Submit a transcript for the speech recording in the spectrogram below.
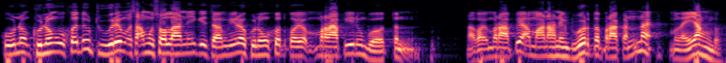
Gunung Gunung Uhud itu dhuwure mau sak musolane iki jamira Gunung Uhud kaya Merapi niku mboten. Nah kaya Merapi amanah ning dhuwur tetep ra kenek, meleyang to.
